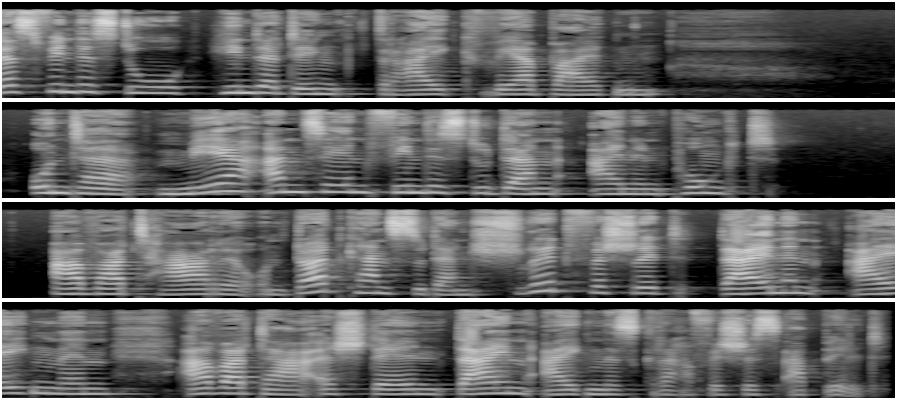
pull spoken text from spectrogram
Das findest du hinter den drei Querbalken. Unter Mehr ansehen findest du dann einen Punkt Avatare und dort kannst du dann Schritt für Schritt deinen eigenen Avatar erstellen, dein eigenes grafisches Abbild.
